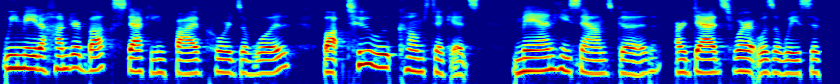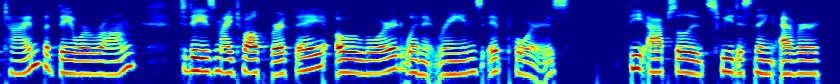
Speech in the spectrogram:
We made a hundred bucks stacking five cords of wood, bought two Luke Combs tickets. Man, he sounds good. Our dad swore it was a waste of time, but they were wrong. Today's my 12th birthday. Oh Lord, when it rains, it pours. The absolute sweetest thing ever.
